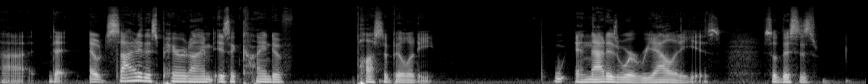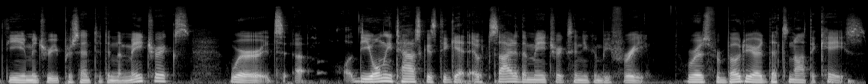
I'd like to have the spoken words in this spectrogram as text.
uh, that outside of this paradigm is a kind of possibility. And that is where reality is. So, this is the imagery presented in The Matrix, where it's uh, the only task is to get outside of the Matrix and you can be free. Whereas for Baudrillard, that's not the case.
